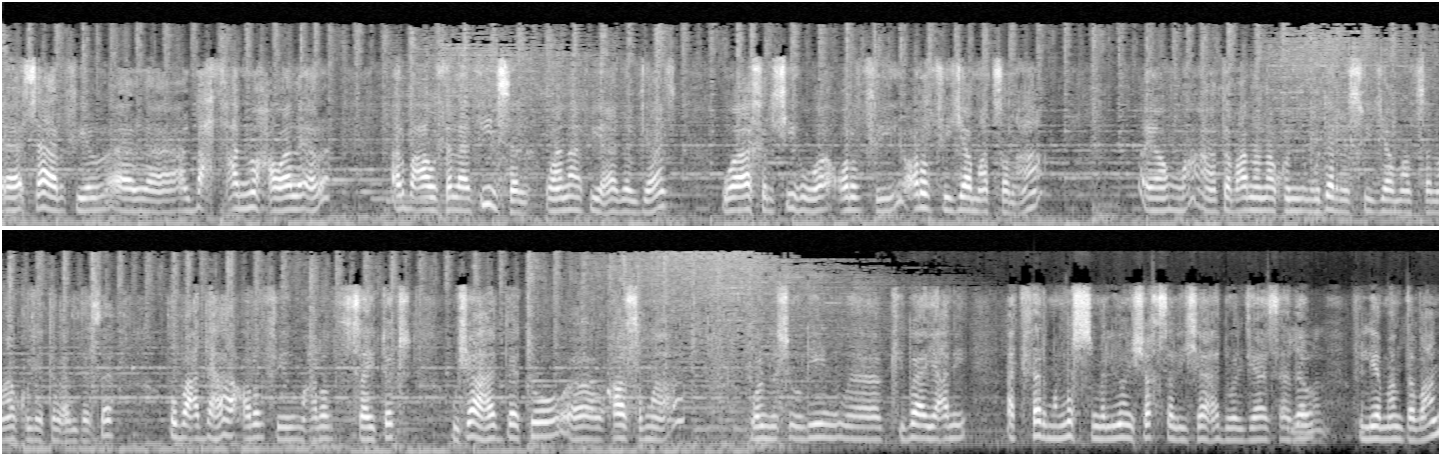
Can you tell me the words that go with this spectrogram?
آه، صار في ال- ال- البحث عنه حوالي 34 سنة وأنا في هذا الجهاز وآخر شيء هو عرض في عرض في جامعة صنعاء. طبعا أنا كنت مدرس في جامعة صنعاء كلية الهندسة. وبعدها عرض في معرض سايتوكس. وشاهدته آه، العاصمة والمسؤولين وكبار يعني أكثر من نص مليون شخص اللي شاهدوا الجهاز هذا. في اليمن طبعا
